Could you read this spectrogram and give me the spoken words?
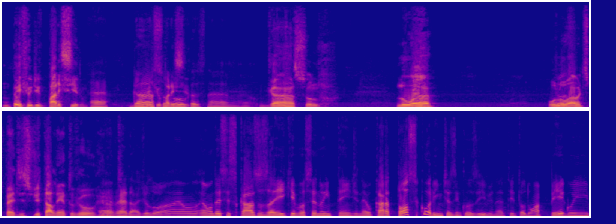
um perfil de parecido. É. Ganso, parecido. Lucas, né? Ganso, Lu- Luan. O Luan é um desperdício de talento, viu, É Renato? verdade. O Luan é um, é um desses casos aí que você não entende, né? O cara tosse Corinthians, inclusive, né? Tem todo um apego e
